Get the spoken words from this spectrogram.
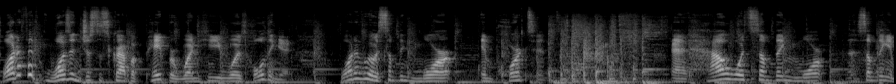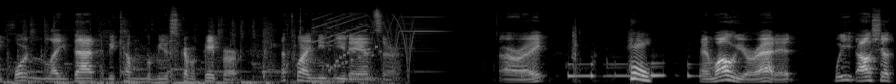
What if it wasn't just a scrap of paper when he was holding it? What if it was something more important? And how would something more, something important like that have become a mere scrap of paper? That's what I need you to answer. All right. hey, And while you're at it, we I should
